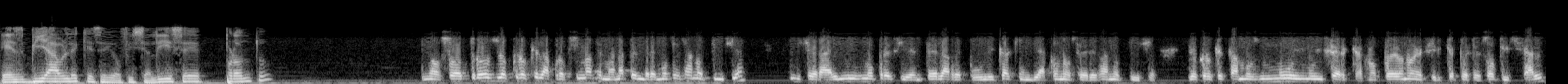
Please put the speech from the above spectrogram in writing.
es viable que se oficialice pronto? Nosotros yo creo que la próxima semana tendremos esa noticia y será el mismo presidente de la República quien dé a conocer esa noticia. Yo creo que estamos muy, muy cerca. No puedo uno decir que pues es oficial,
